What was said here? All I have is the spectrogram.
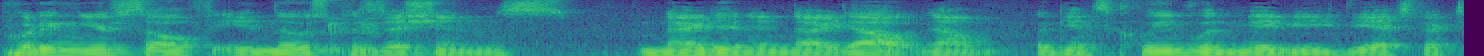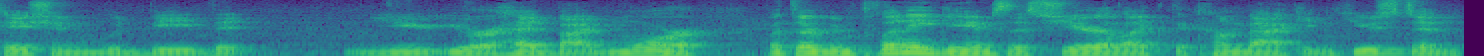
putting yourself in those positions night in and night out. Now against Cleveland, maybe the expectation would be that you you're ahead by more, but there have been plenty of games this year, like the comeback in Houston,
